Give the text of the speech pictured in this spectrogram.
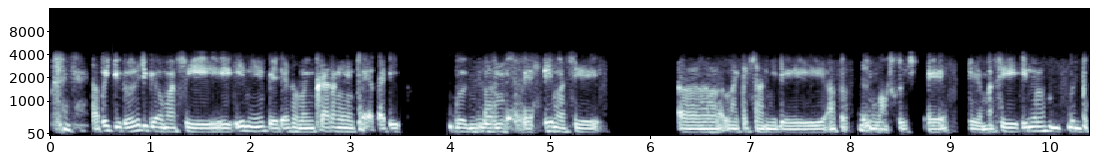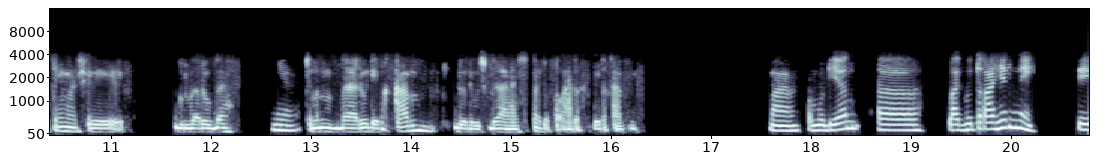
Tapi judulnya juga masih ini beda sama yang sekarang yang kayak tadi. Gue bilang ini masih eh, like a sunny day atau love day. Ya masih inilah bentuknya masih berubah-ubah. Iya. cuman baru direkam 2011 baru kelar direkam. Nah, kemudian eh, lagu terakhir nih, si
